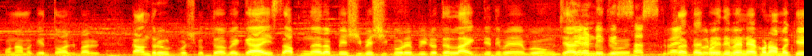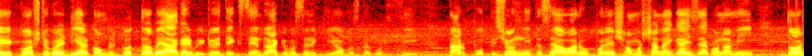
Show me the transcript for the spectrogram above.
এখন আমাকে দশ বার কান ধরে উঠবোস করতে হবে। গাইস আপনারা বেশি বেশি করে ভিডিওতে লাইক দিয়ে দিবেন এবং চ্যানেলটিকে চ্যানেলটিকে সাবস্ক্রাইব সাবস্ক্রাইব করে দিবেন। এখন আমাকে কষ্ট করে ডিয়ার কমপ্লিট করতে হবে। আগের ভিডিও দেখছেন রাকিব হোসেনের কি অবস্থা করছি তার প্রতিশোধ নিতেছে আমার উপরে। সমস্যা নাই গাইস এখন আমি দশ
